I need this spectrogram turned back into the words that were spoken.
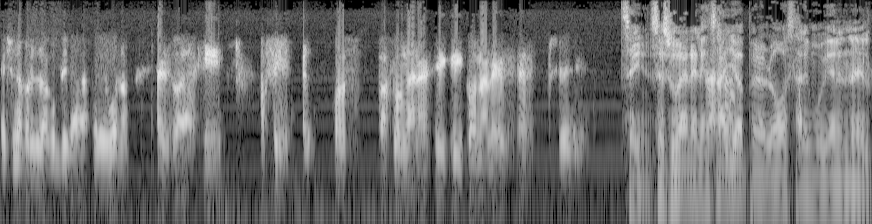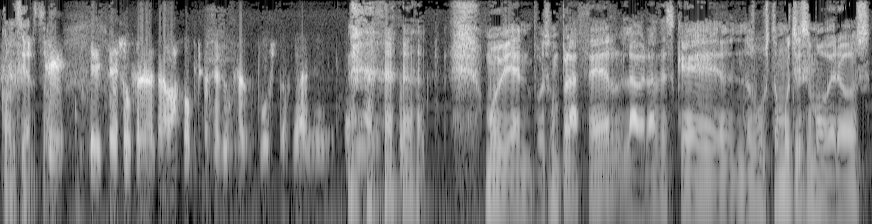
es una película complicada, pero bueno, aquí al final, toca con ganas y, y con alegría, pues, eh, Sí, se suda en el ensayo, pero luego sale muy bien en el concierto. Sí, sí, se sufre en el trabajo, pero se sufre el gusto. O sea, que- Muy bien, pues un placer. La verdad es que nos gustó muchísimo veros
